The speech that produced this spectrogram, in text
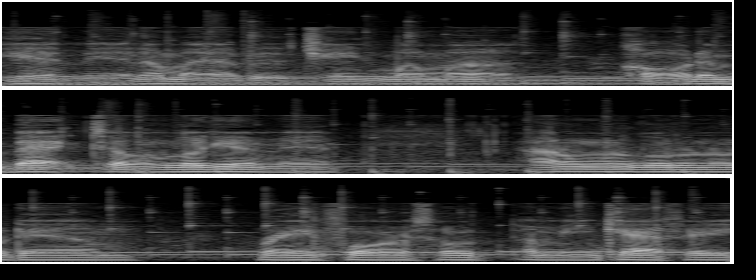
Yeah, man, I might have to change my mind. Call them back, tell them, look here, man. I don't want to go to no damn rainforest, I mean, cafe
